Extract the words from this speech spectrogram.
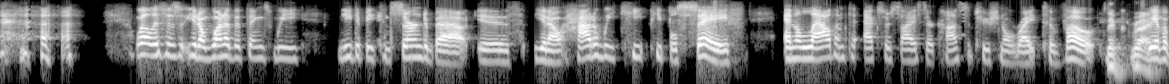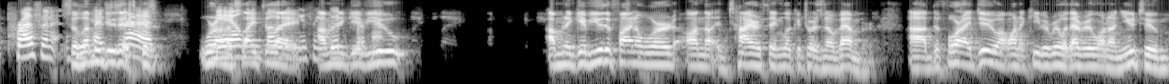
well, this is you know one of the things we need to be concerned about is you know how do we keep people safe and allow them to exercise their constitutional right to vote. The, right. We have a president. So let me do this because we're on a slight delay. I'm going to give you. I'm going to give you the final word on the entire thing looking towards November. Uh, before I do, I want to keep it real with everyone on YouTube.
